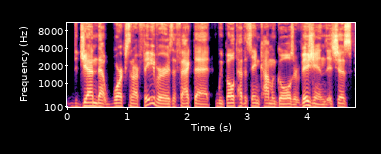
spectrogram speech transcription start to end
the gem that works in our favor is the fact that we both have the same common goals or visions. It's just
